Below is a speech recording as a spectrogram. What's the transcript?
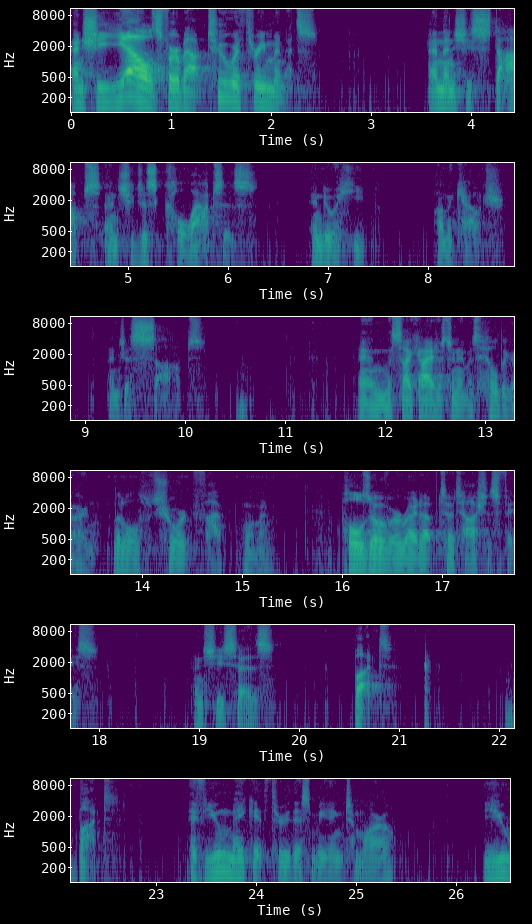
And she yells for about two or three minutes. And then she stops and she just collapses into a heap on the couch and just sobs. And the psychiatrist, her name is Hildegard, little short woman, pulls over right up to Tasha's face. And she says, But, but, if you make it through this meeting tomorrow, you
